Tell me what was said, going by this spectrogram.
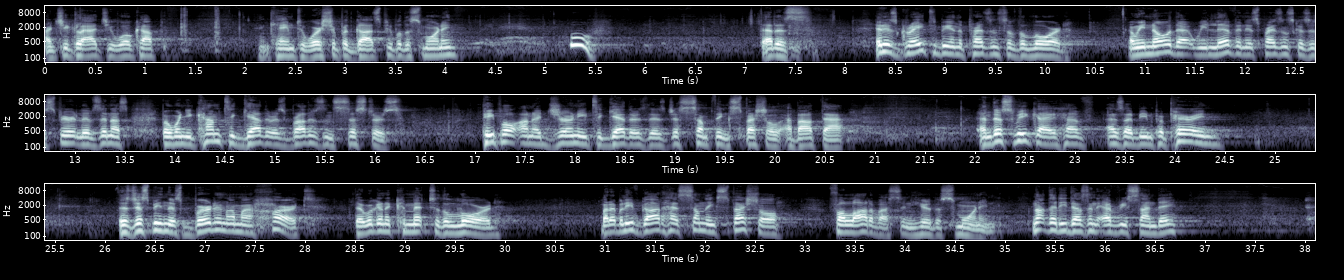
Aren't you glad you woke up and came to worship with God's people this morning? Whew. That is, it is great to be in the presence of the Lord. And we know that we live in His presence because His Spirit lives in us. But when you come together as brothers and sisters, people on a journey together, there's just something special about that. And this week, I have, as I've been preparing, there's just been this burden on my heart that we're going to commit to the Lord. But I believe God has something special for a lot of us in here this morning. Not that He doesn't every Sunday,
